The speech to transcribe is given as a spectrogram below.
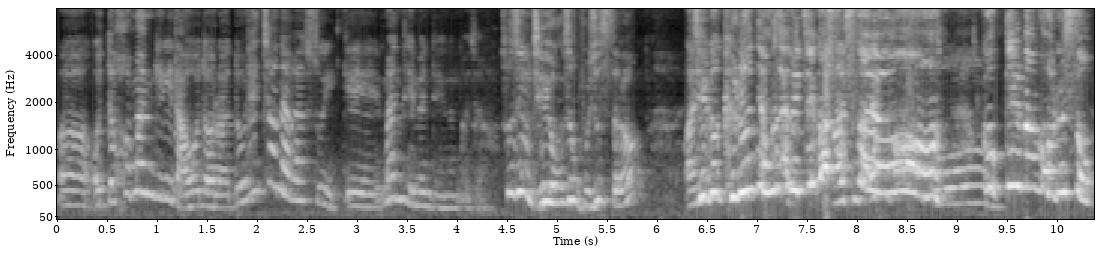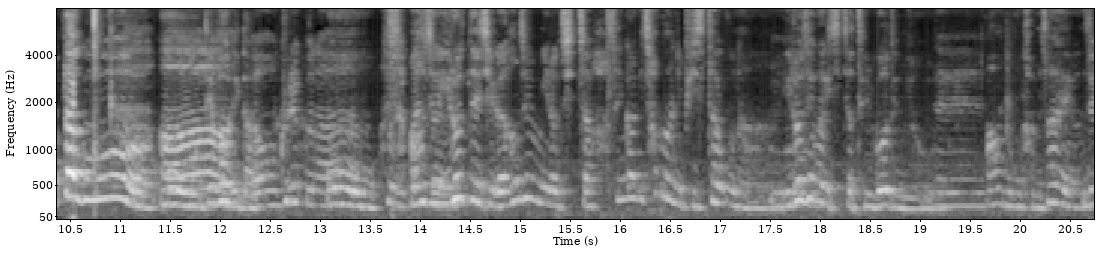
어, 어떤 험한 길이 나오더라도 헤쳐나갈 수 있게만 되면 되는 거죠. 선생님 제 영상 보셨어요? 아니, 제가 그런 영상을 찍었었어요. 어. 꽃길만 걸을 수 없다고. 어, 아, 대박이다. 어, 그랬구나. 어. 아, 제가. 이럴 때 제가 선생님이랑 진짜 생각이 참 많이 비슷하구나. 음. 이런 생각이 진짜 들거든요. 네. 아, 너무 감사해요. 네.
